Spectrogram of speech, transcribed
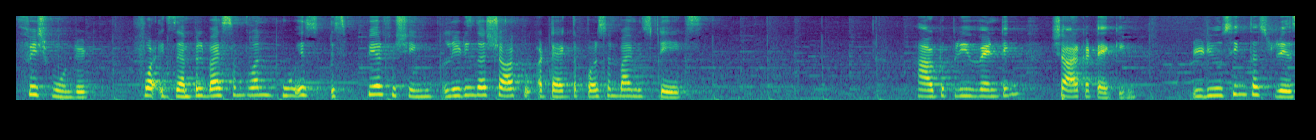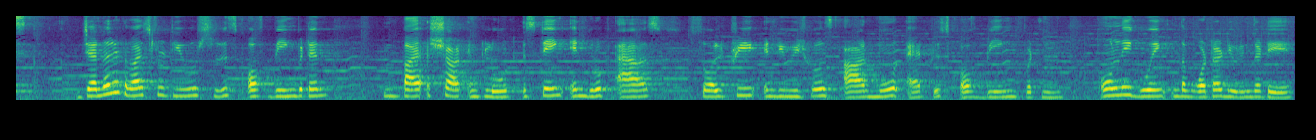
fish wounded. For example, by someone who is spearfishing, leading the shark to attack the person by mistakes. How to preventing shark attacking? Reducing the risk. General advice to reduce risk of being bitten by a shark include staying in group as solitary individuals are more at risk of being bitten, only going in the water during the day,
